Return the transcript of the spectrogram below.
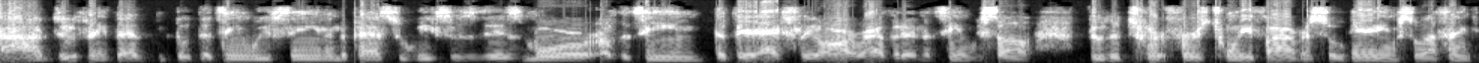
uh, I do think that the, team we've seen in the past two weeks is, is more of the team that they actually are rather than the team we saw through the t- first 25 or so games. So I think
